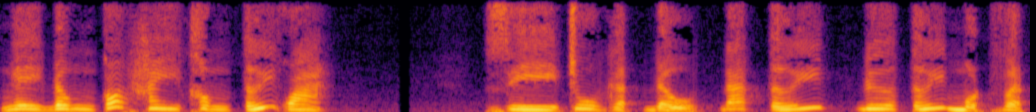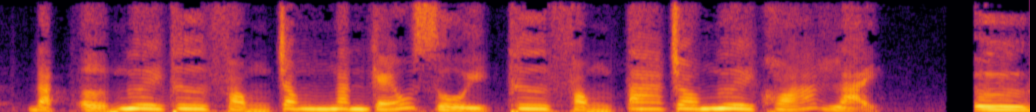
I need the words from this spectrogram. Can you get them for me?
Nghe đông có hay không tới qua? Dì Chu gật đầu, đã tới, đưa tới một vật đặt ở ngươi thư phòng trong ngăn kéo rồi, thư phòng ta cho ngươi khóa lại. Ừ.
